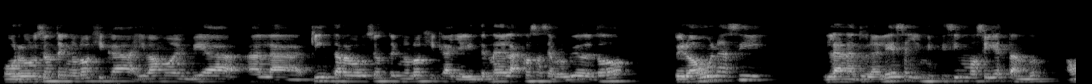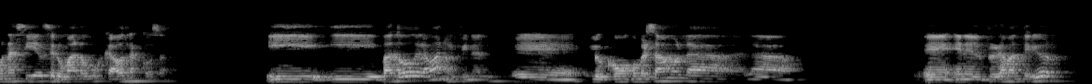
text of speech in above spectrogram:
o revolución tecnológica y vamos en vía a la quinta revolución tecnológica y el Internet de las Cosas se apropió de todo, pero aún así la naturaleza y el misticismo sigue estando, aún así el ser humano busca otras cosas. Y, y va todo de la mano al final. Eh, como conversábamos la, eh, en el programa anterior,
